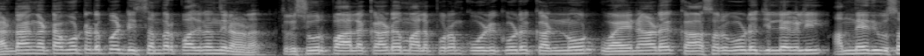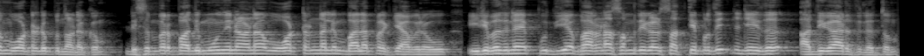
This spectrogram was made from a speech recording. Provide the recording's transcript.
രണ്ടാം ഘട്ട വോട്ടെടുപ്പ് ഡിസംബർ പതിനൊന്നിനാണ്. തൃശൂർ പാലക്കാട് മലപ്പുറം കോഴിക്കോട് കണ്ണൂർ വയനാട് കാസർഗോഡ് ജില്ലകളിൽ അന്നേ ദിവസം വോട്ടെടുപ്പ് നടക്കും. ഡിസംബർ പതിമൂന്നിനാണ് വോട്ടെണ്ണലും ഫലപ്രഖ്യാപനവും. ഇരുപതിന് പുതിയ ഭരണസമിതികൾ സത്യപ്രതിജ്ഞ ചെയ്ത് അധികാരത്തിലെത്തും.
